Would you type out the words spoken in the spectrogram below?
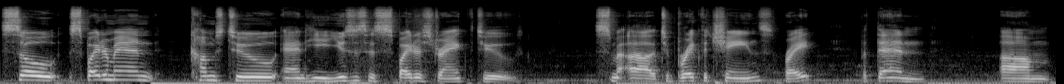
So Spider-Man comes to and he uses his spider strength to sm- uh, to break the chains, right? But then, um,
